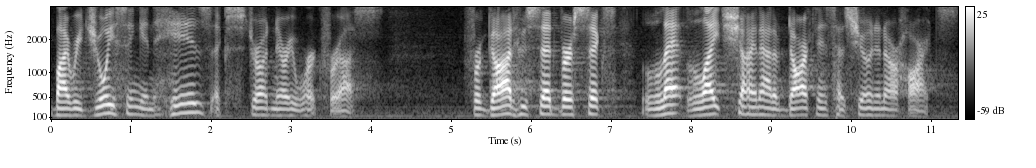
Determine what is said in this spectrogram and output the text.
by rejoicing in his extraordinary work for us. For God, who said, verse 6, let light shine out of darkness, has shone in our hearts.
